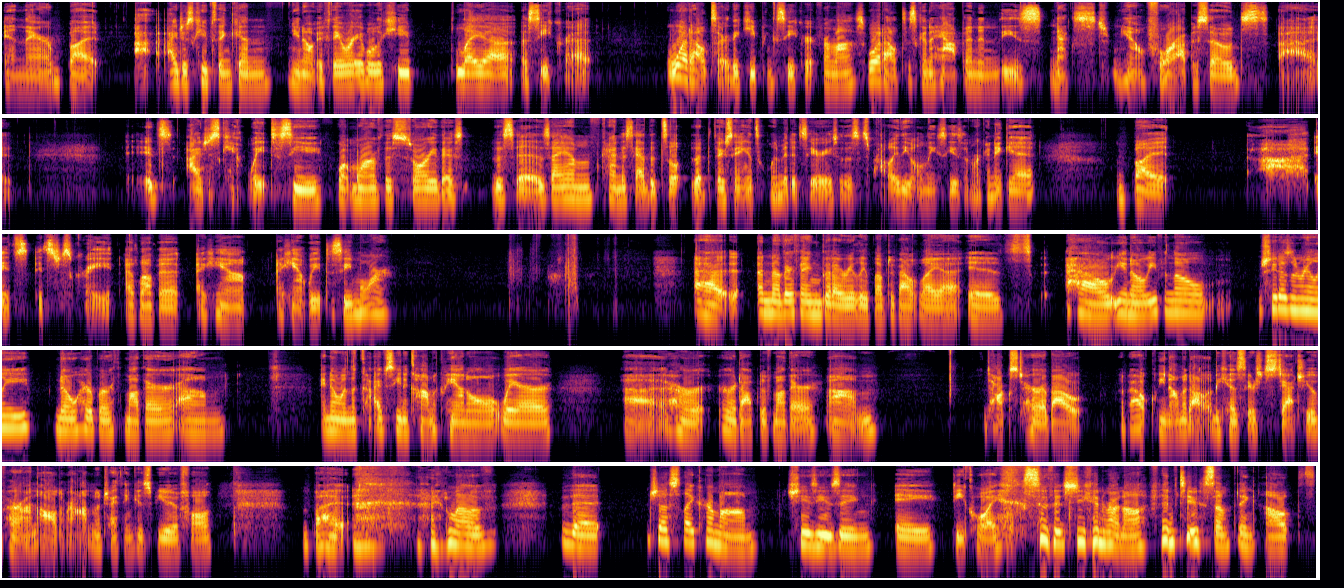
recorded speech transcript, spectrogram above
in there, but I, I just keep thinking, you know, if they were able to keep Leia a secret, what else are they keeping secret from us? What else is going to happen in these next, you know, four episodes? Uh, it's I just can't wait to see what more of this story this this is. I am kind of sad that that they're saying it's a limited series, so this is probably the only season we're going to get. But uh, it's it's just great. I love it. I can't I can't wait to see more. Uh, another thing that I really loved about Leia is how, you know, even though she doesn't really know her birth mother, um, I know in the I've seen a comic panel where uh, her her adoptive mother um, talks to her about about Queen Amidala because there's a statue of her on Alderaan, which I think is beautiful. But I love that just like her mom, she's using a decoy so that she can run off and do something else.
